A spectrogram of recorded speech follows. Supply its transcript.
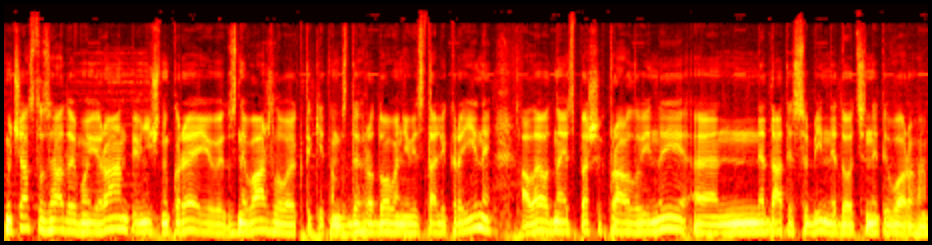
Ми часто згадуємо Іран, Північну Корею зневажливо, як такі там здеградовані відсталі країни. Але одне із перших правил війни е, не дати собі недооцінити ворога.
